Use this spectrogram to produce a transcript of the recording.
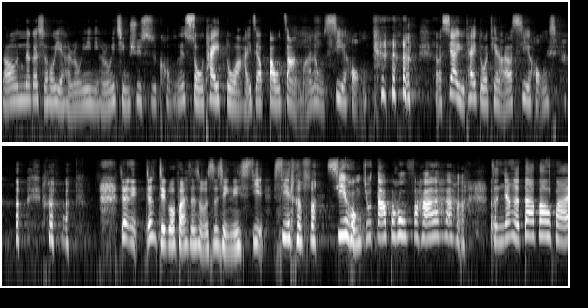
然后那个时候也很容易，你很容易情绪失控，因为手太多啊，孩子要爆炸嘛，那种泄洪。下雨太多天了，要泄洪。这样你这样结果发生什么事情？你泄泄了吗？泄洪就大爆发。怎样的大爆发？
